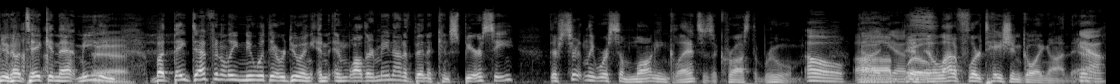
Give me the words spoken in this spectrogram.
you know, taking that meeting. But they definitely knew what they were doing. And and while there may not have been a conspiracy, there certainly were some longing glances across the room. Oh, God, Um, yes. and, and a lot of flirtation going on there. yeah.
